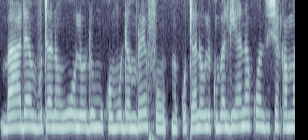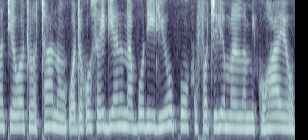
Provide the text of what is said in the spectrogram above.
Baada ya mvutano huo uliodumu kwa muda mrefu, mkutano ulikubaliana kuanzisha kamati ya watu watano watakaosaidiana na bodi iliyopo kufuatilia malalamiko hayo.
